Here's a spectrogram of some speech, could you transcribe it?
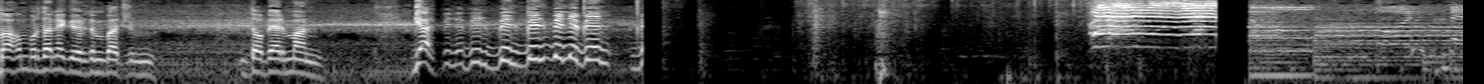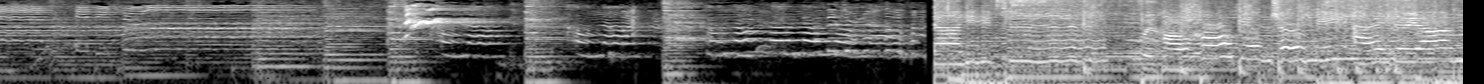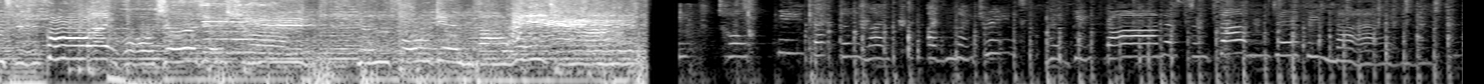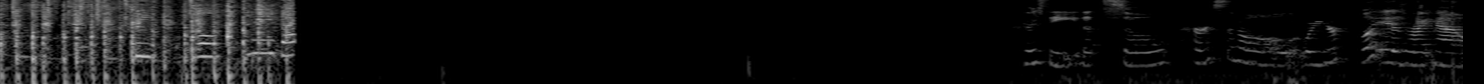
Bakın burada ne gördüm bacım. Doberman. Gel bili bil bil bil bili bil. Oh, Chrissy, that's so personal where your foot is right now.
